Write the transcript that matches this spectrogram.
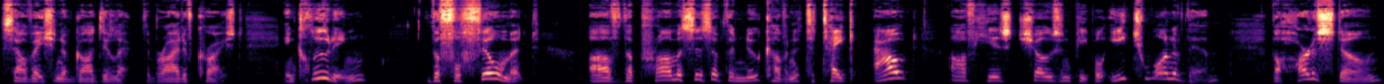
salvation of God's elect, the bride of Christ, including the fulfillment of the promises of the new covenant to take out of his chosen people, each one of them, the heart of stone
